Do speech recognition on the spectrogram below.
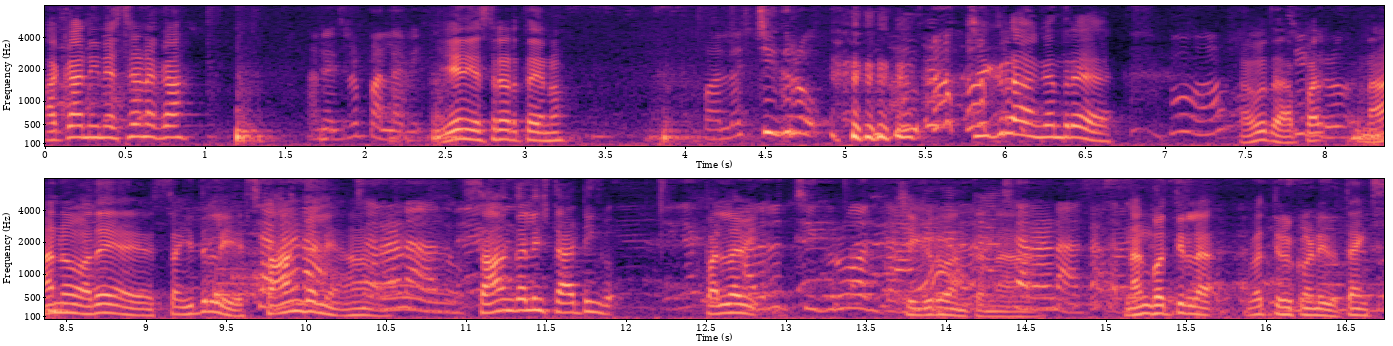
ಅಕ್ಕ ನಿನ್ನ ಹೆಸರೇನಕ್ಕ ನನ್ನ ಹೆಸರು ಪಲ್ಲವಿ. ಏನ್ ಹೆಸರು ಅರ್ಥ ಏನು ಚಿಗ್ರು. ಚಿಗ್ರು ಹಂಗಂದ್ರೆ? ಹೌದಾ? ಪ ನಾನು ಅದೇ ಸ- ಇದ್ರಲ್ಲಿ ಸಾಂಗ್ ಅಲ್ಲಿ ಸಾಂಗ್ ಅಲ್ಲಿ ಸ್ಟಾರ್ಟಿಂಗ್ ಪಲ್ಲವಿ. ಚಿಗುರು ಅಂತ. ಚಿಗುರು ಅಂತ ನಂಗೆ ಗೊತ್ತಿಲ್ಲ. ಇವತ್ತು ತಿಳ್ಕೊಂಡಿದ್ದು ಥ್ಯಾಂಕ್ಸ್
